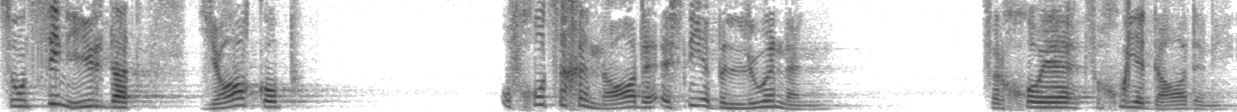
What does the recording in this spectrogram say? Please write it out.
So ons sien hier dat Jakob of God se genade is nie 'n beloning vir goeie vir goeie dade nie.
